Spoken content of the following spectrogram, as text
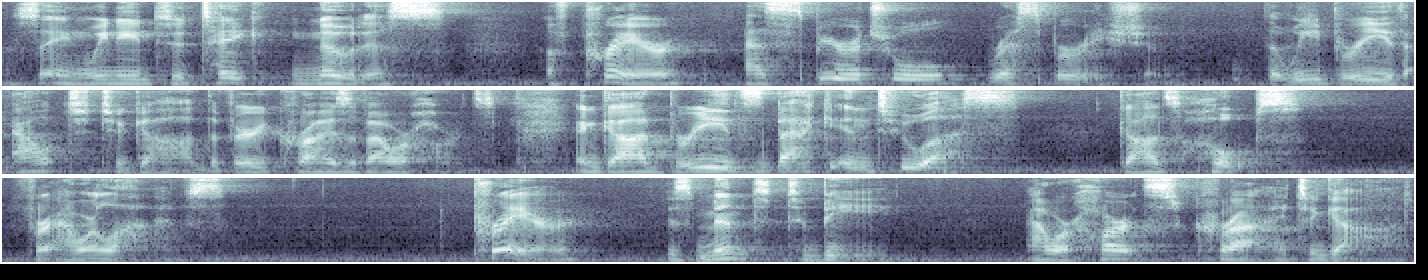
I'm saying we need to take notice of prayer as spiritual respiration. That we breathe out to God the very cries of our hearts. And God breathes back into us God's hopes for our lives. Prayer is meant to be our heart's cry to God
